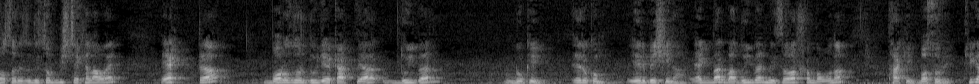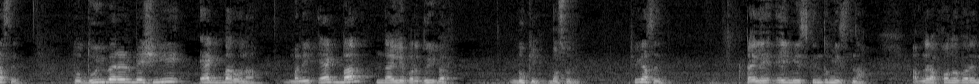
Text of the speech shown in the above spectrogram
বছরে যদি চব্বিশটা খেলা হয়, একটা বড় জোর দুইটা কাঠ পেয়ার দুইবার ঢুকে, এরকম। এর বেশি না। একবার বা দুইবার মিস হওয়ার সম্ভাবনা থাকে বছরে, ঠিক আছে? তো দুইবারের বেশি একবারও না। মানে একবার, নাইলে পরে দুইবার ঢুকে বছরে। ঠিক আছে? তাইলে এই মিস কিন্তু মিস না। আপনারা ফলো করেন,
